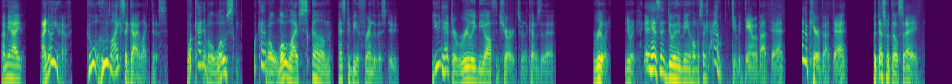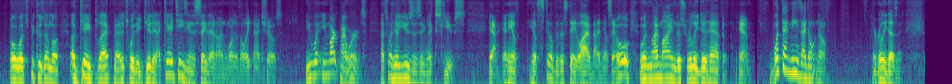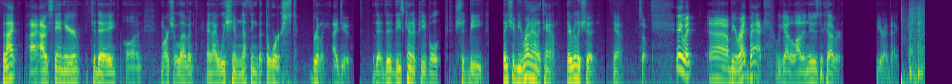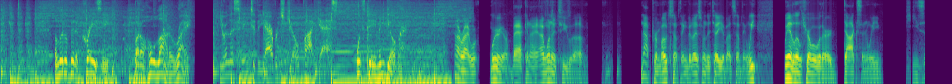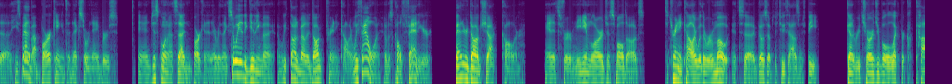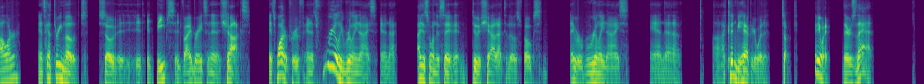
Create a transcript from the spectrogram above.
I mean, I, I know you have. Who, who likes a guy like this? What kind of a low, what kind of a low life scum has to be a friend of this dude? You'd have to really be off the charts when it comes to that. Really. it has nothing to do with him being homosexual. I don't give a damn about that. I don't care about that. But that's what they'll say. Oh, well, it's because I'm a, a gay black man. That's why they did it. I guarantee he's going to say that on one of the late night shows. You, you mark my words. That's what he'll use as an excuse. Yeah, and he'll he'll still to this day lie about it. And he'll say, "Oh, well, in my mind, this really did happen." Yeah, what that means, I don't know. It really doesn't. But I, I, I stand here today on March 11th, and I wish him nothing but the worst. Really, I do. The, the, these kind of people should be they should be run out of town. They really should. Yeah. So, anyway, uh, I'll be right back. We got a lot of news to cover. Be right back. A little bit of crazy, but a whole lot of right. You're listening to the Average Joe podcast with Damon Gilbert. All right, we are back, and I, I wanted to uh, not promote something, but I just wanted to tell you about something. We we had a little trouble with our dachshund. We he's uh, he's bad about barking at the next door neighbors and just going outside and barking at everything. So we had to get him a. We thought about a dog training collar, and we found one. It was called Fat Ear, Fat Ear Dog Shock Collar, and it's for medium, large, and small dogs. It's a training collar with a remote. It uh, goes up to 2,000 feet. Got a rechargeable electric collar, and it's got three modes. So it, it, it, beeps, it vibrates, and then it shocks. It's waterproof, and it's really, really nice. And I, I just wanted to say, eh, do a shout out to those folks. They were really nice, and uh, uh, I couldn't be happier with it. So, anyway, there's that.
